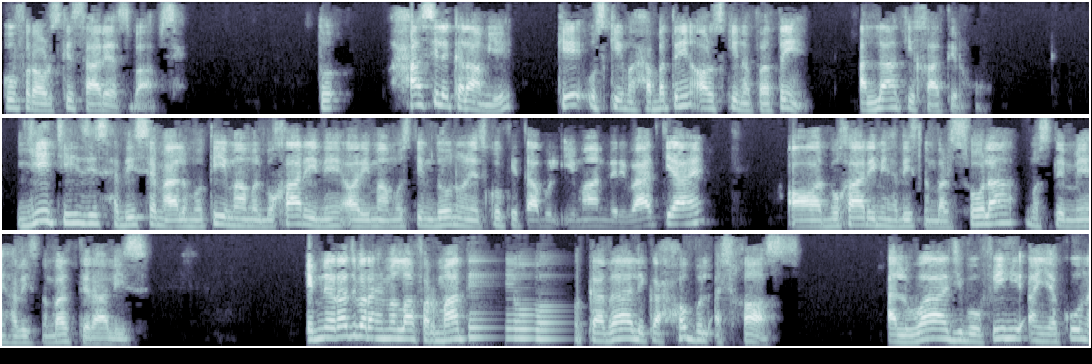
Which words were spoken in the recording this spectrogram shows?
کفر اور اس کے سارے اسباب سے۔ تو حاصل کلام یہ کہ اس کی محبتیں اور اس کی نفرتیں اللہ کی خاطر ہوں۔ یہ چیز اس حدیث سے معلوم ہوتی، امام البخاری نے اور امام مسلم دونوں نے اس کو کتاب الایمان میں روایت کیا ہے۔ اور بخاری میں حدیث نمبر سولہ، مسلم میں حدیث نمبر ترالیس ابن رجب رحم اللہ فرماتے ہیں حب الاشخاص الواجب فيه ان يكون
